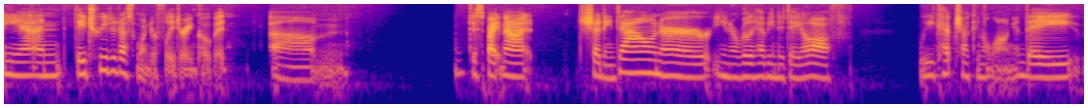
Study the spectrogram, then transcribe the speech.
And they treated us wonderfully during COVID. Um, despite not shutting down or, you know, really having a day off, we kept chugging along and they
